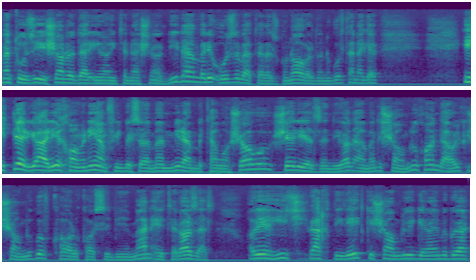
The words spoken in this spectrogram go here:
من توضیح ایشان را در ایران اینترنشنال دیدم ولی عضو بدتر از گناه آوردن و گفتن اگر هیتلر یا علی خامنه هم فیلم بسازه من میرم به تماشا و شعری از زندیات احمد شاملو خوان در حالی که شاملو گفت کار و کاسبی من اعتراض است. آیا هیچ وقت دیدید که شاملوی گرامی بگوید؟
